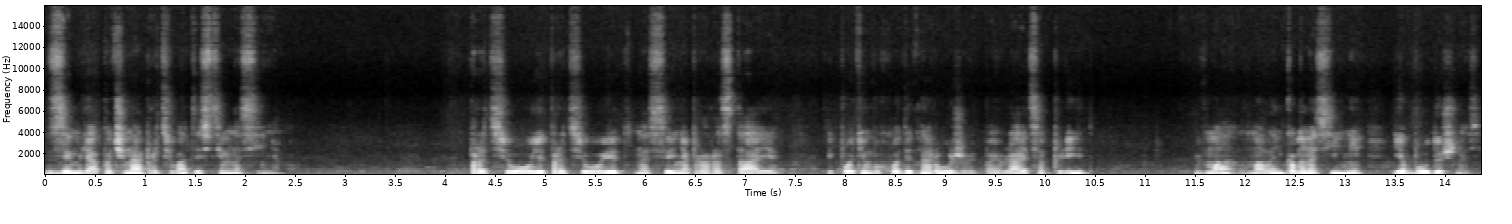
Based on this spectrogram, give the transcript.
земля починає працювати з цим насінням. Працює, працює, насіння проростає, і потім виходить наружу, і появляється плід. В маленькому насінні є будучність,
